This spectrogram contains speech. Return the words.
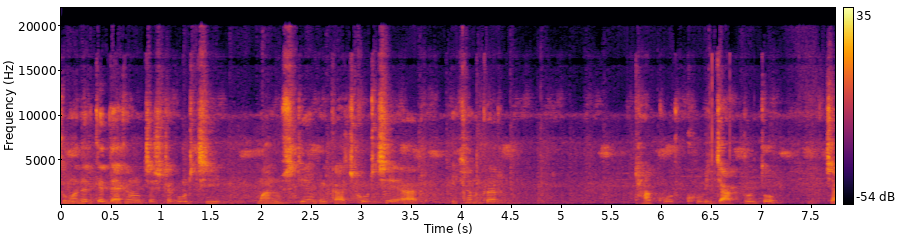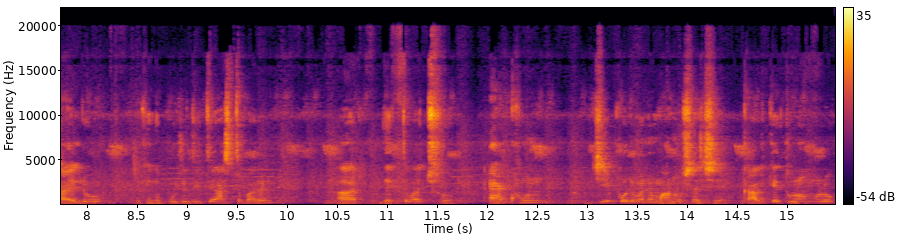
তোমাদেরকে দেখানোর চেষ্টা করছি, মানুষ কীভাবে কাজ করছে। আর এখানকার ঠাকুর খুবই জাগ্রত, চাইলেও এখানে পুজো দিতে আসতে পারেন। আর দেখতে পাচ্ছ, এখন যে পরিমাণে মানুষ আছে, কালকে তুলনামূলক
